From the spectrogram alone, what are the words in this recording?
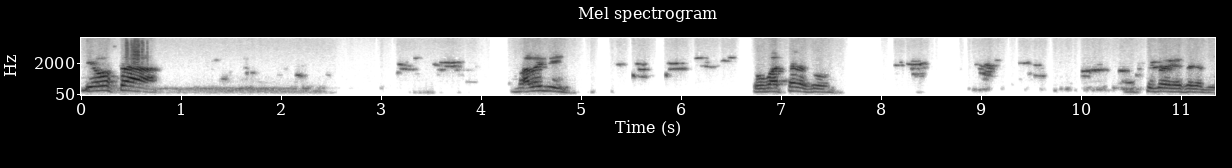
কি অবস্থা? ভালোই তো ঠিক হয়ে গেছে গাড়ি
